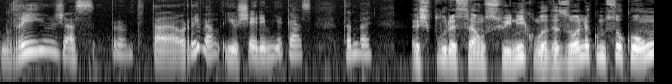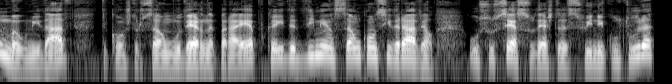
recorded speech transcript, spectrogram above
no rio, já se, pronto, está horrível. E o cheiro em minha casa também. A exploração suinícola da zona começou com uma unidade de construção moderna para a época e de dimensão considerável. O sucesso desta suinicultura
